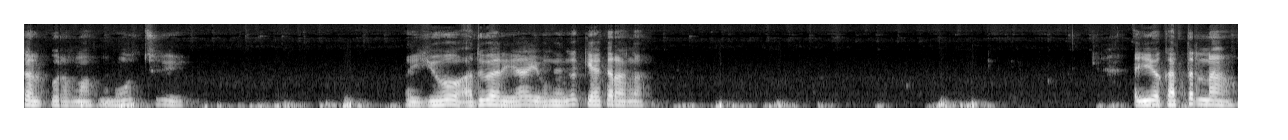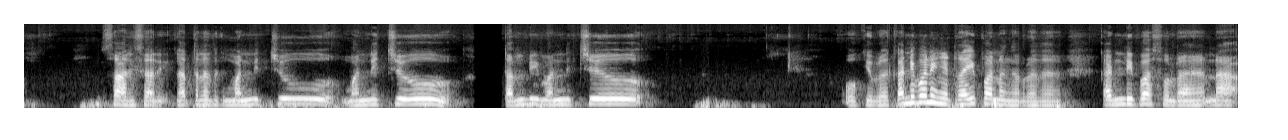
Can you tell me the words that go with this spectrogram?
கற்பூரமா மூச்சு. ஐயோ அது வேறையா? இவங்க எங்கே கேட்குறாங்க ஐயோ கத்துறனா? சாரி சாரி கத்துனதுக்கு மன்னிச்சு மன்னிச்சு. தம்பி மன்னிச்சு. ஓகே பிரதர் கண்டிப்பாக நீங்கள் ட்ரை பண்ணுங்கள் பிரதர் கண்டிப்பாக சொல்கிறேன் நான்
